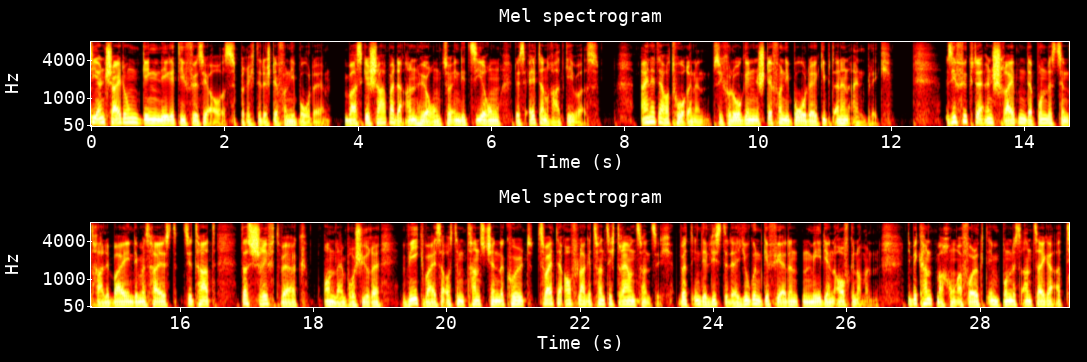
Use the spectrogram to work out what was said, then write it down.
die Entscheidung ging negativ für sie aus, berichtete Stefanie Bode. Was geschah bei der Anhörung zur Indizierung des Elternratgebers? Eine der Autorinnen, Psychologin Stefanie Bode, gibt einen Einblick. Sie fügte ein Schreiben der Bundeszentrale bei, in dem es heißt, Zitat, das Schriftwerk Online-Broschüre Wegweiser aus dem Transgender-Kult, zweite Auflage 2023, wird in die Liste der jugendgefährdenden Medien aufgenommen. Die Bekanntmachung erfolgt im Bundesanzeiger AT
